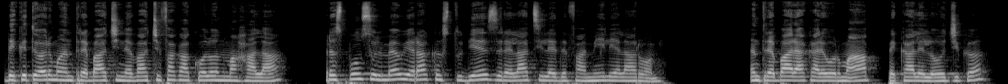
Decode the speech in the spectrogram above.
De câte ori mă întreba cineva ce fac acolo în Mahala, răspunsul meu era că studiez relațiile de familie la romi. Întrebarea care urma, pe cale logică,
